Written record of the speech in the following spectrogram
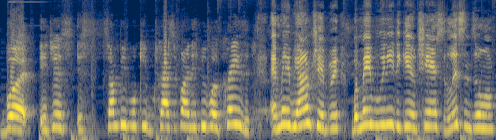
but it just it's some people keep classifying these people as crazy. And maybe I'm tripping, but maybe we need to give a chance to listen to him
